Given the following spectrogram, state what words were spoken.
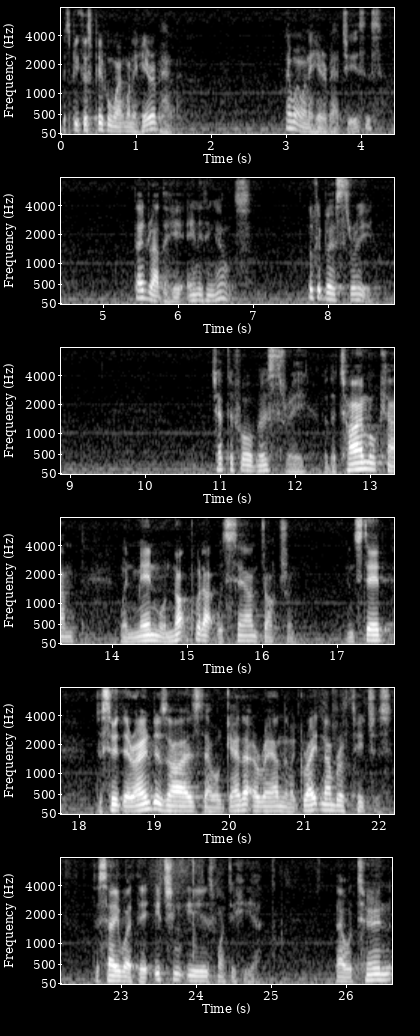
It's because people won't want to hear about it. They won't want to hear about Jesus. They'd rather hear anything else. Look at verse 3. Chapter 4, verse 3 For the time will come when men will not put up with sound doctrine. Instead, to suit their own desires, they will gather around them a great number of teachers to say what their itching ears want to hear. They will turn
